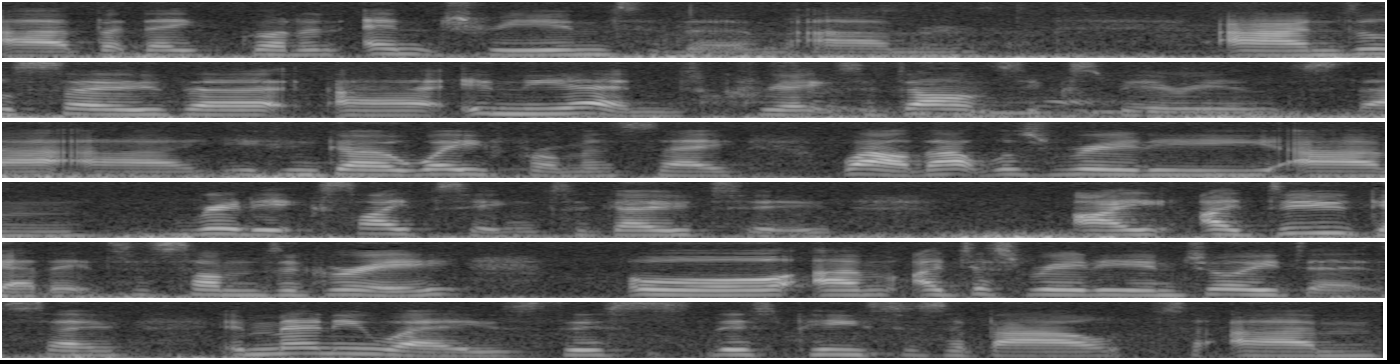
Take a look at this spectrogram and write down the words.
uh, but they've got an entry into them. Um, and also that uh, in the end creates a dance experience that uh, you can go away from and say, wow, that was really, um, really exciting to go to. I, I do get it to some degree, or um, I just really enjoyed it. So in many ways, this this piece is about um,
